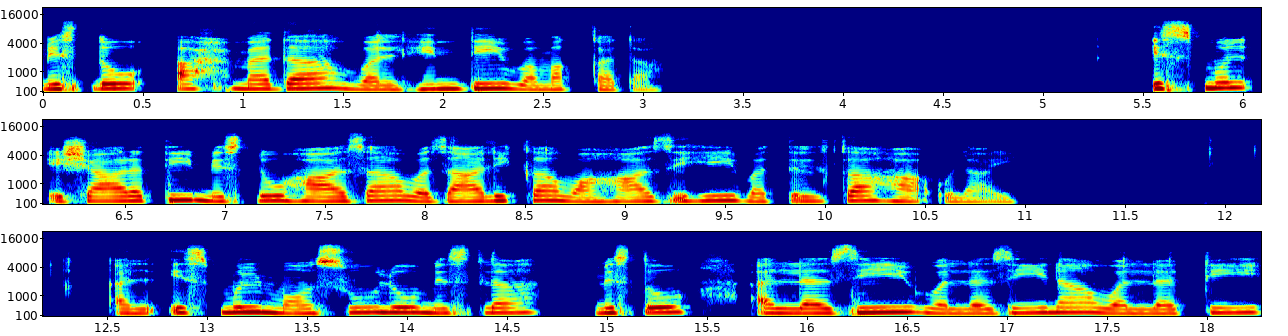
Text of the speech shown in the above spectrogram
مثل أحمد والهند ومكة اسم الشارتی مثل حاضہ وزالکہ و حاضی و تلکہ ہا اولائی الاسم الموصول مثل مثل الزی والذین والتی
